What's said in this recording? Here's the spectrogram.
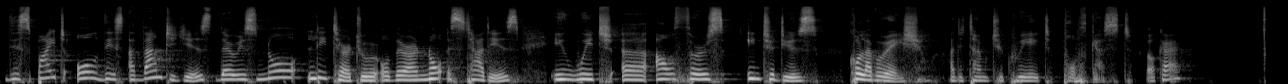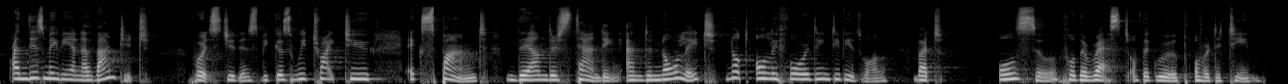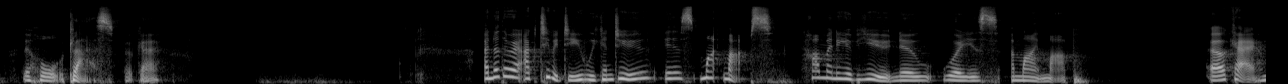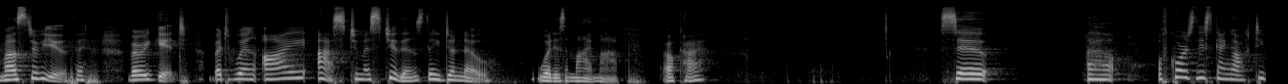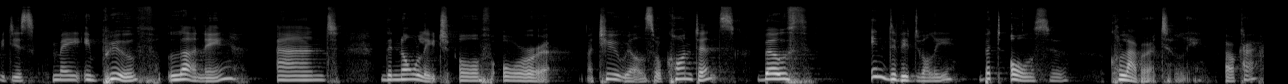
Despite all these advantages, there is no literature or there are no studies in which uh, authors introduce collaboration at the time to create podcast, okay? And this may be an advantage for students because we try to expand the understanding and the knowledge not only for the individual but also for the rest of the group or the team, the whole class, okay? Another activity we can do is mind maps. How many of you know what is a mind map? Okay, most of you, very good. But when I ask to my students, they don't know what is a mind map. Okay? So, uh, of course, these kind of activities may improve learning and the knowledge of our materials or contents, both individually but also collaboratively. Okay?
